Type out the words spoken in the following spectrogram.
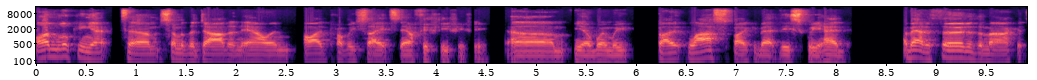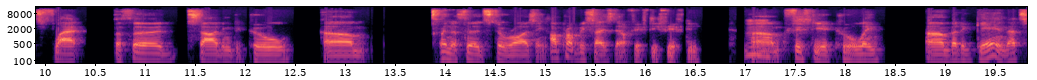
I'm looking at um, some of the data now and I'd probably say it's now 50 50. Um, you know, when we both last spoke about this, we had about a third of the markets flat, the third starting to cool, um, and a third still rising. I'll probably say it's now 50 50. Mm. Um, 50 are cooling, um, but again, that's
